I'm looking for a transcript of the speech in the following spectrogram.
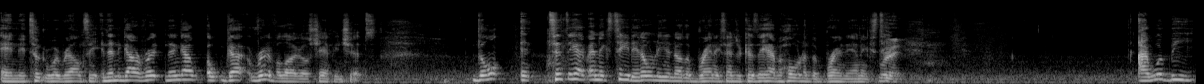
and they took away balancing, and then they got rid, then got oh, got rid of a lot of those championships. Don't and since they have NXT, they don't need another brand extension because they have a whole other brand in NXT. Right. I would be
